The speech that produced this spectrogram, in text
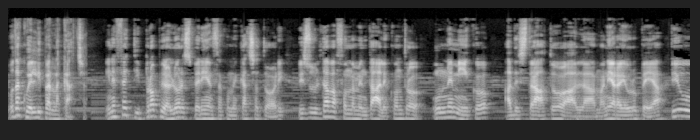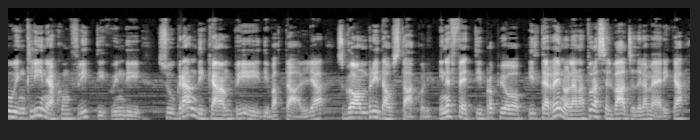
o da quelli per la caccia. In effetti proprio la loro esperienza come cacciatori risultava fondamentale contro un nemico addestrato alla maniera europea, più incline a conflitti, quindi su grandi campi di battaglia sgombri da ostacoli. In effetti, proprio il terreno e la natura selvaggia dell'America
